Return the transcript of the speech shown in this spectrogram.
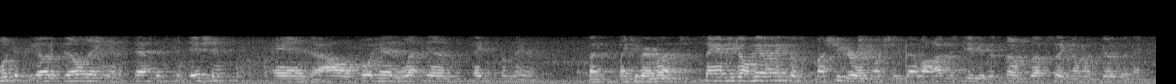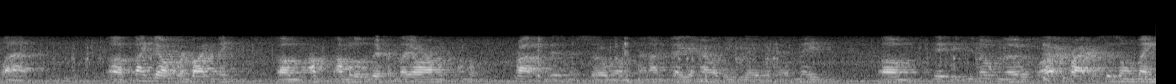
look at the Odom building and assess its condition, and uh, I'll go ahead and let him take it from there. Thank, thank you very much. Sam, you gonna help me, because my shooter ain't gonna shoot that long. I'll just give you the thumbs up signal when to go to the next slide. Uh, thank y'all for inviting me. Um, I'm, I'm a little different than they are. I'm a, I'm a private business, so, um, and I can tell you how a DDA would help me. Um, if, if you don't know, our practice is on Main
